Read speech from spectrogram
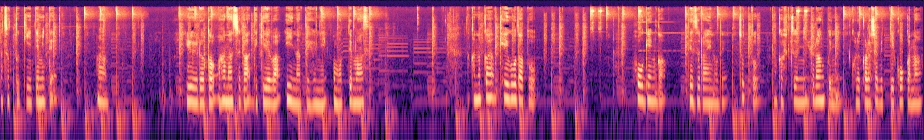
ま、ちょっと聞いてみてまあいろいろとお話ができればいいなっていうふうに思ってます。な。かなか敬語だと方言が出づらいのでちょっとなんか普通にフランクにこれから喋っていこうかな。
